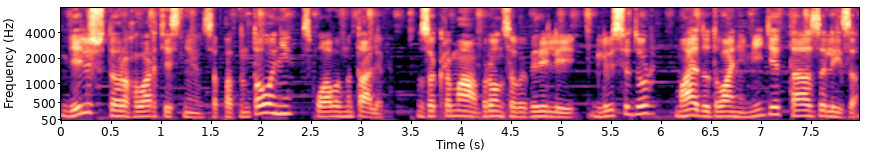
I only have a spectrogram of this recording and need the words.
Більш дороговартісні запатентовані сплави металів. Зокрема, бронзовий берілій Glucidur має додавання міді та заліза.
